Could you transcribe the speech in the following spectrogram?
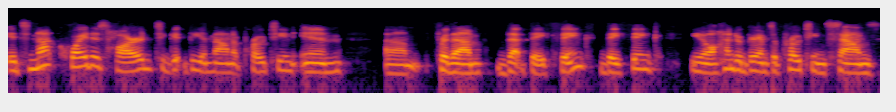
it's not quite as hard to get the amount of protein in um, for them that they think. They think, you know, 100 grams of protein sounds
